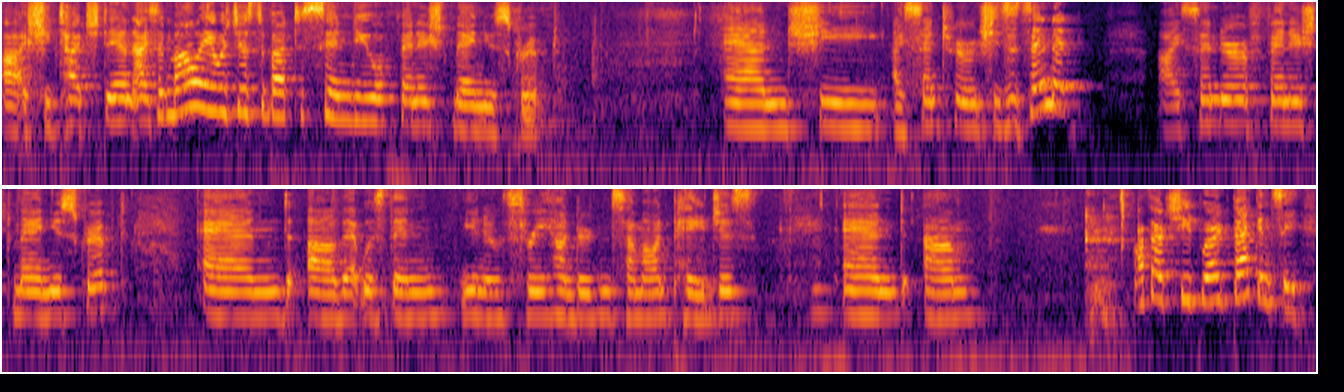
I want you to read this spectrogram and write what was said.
uh, she touched in. I said, Molly, I was just about to send you a finished manuscript. And she, I sent her. She said, "Send it." I sent her a finished manuscript, and uh, that was then you know 300 and some odd pages, and. Um, I thought she'd write back and say,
